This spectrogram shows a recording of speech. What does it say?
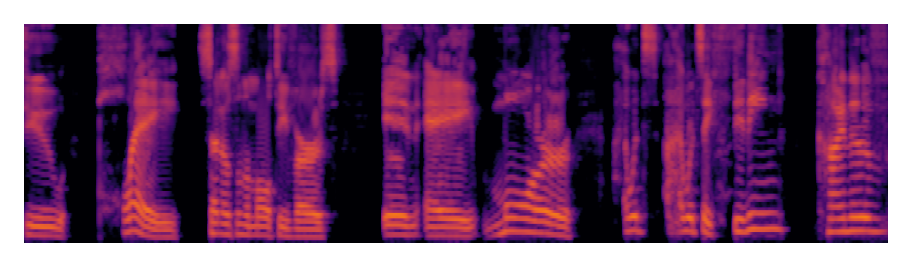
to play Sentinels of the Multiverse in a more I would I would say fitting kind of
